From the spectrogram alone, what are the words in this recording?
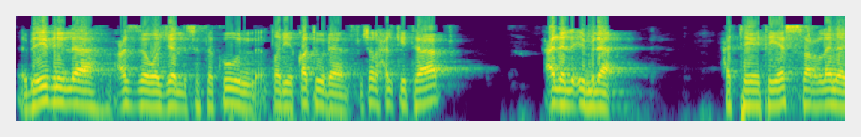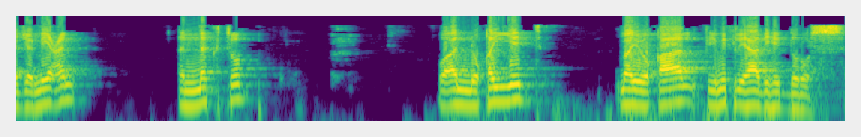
بإذن الله عز وجل ستكون طريقتنا في شرح الكتاب على الإملاء حتى يتيسر لنا جميعا أن نكتب وأن نقيد ما يقال في مثل هذه الدروس.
